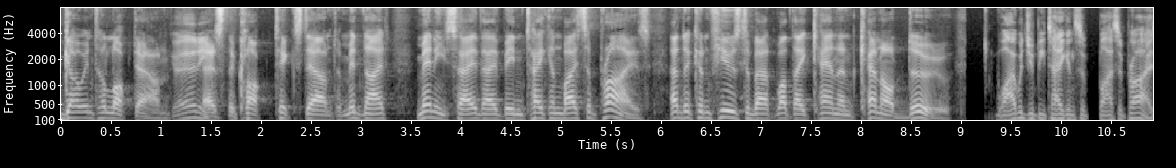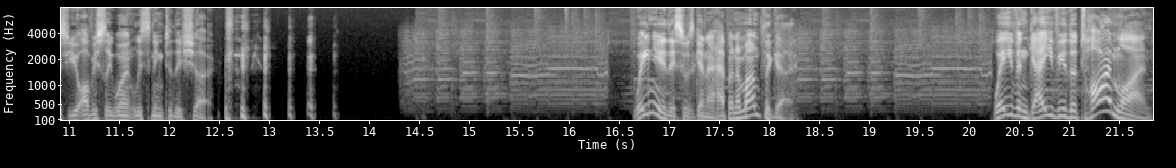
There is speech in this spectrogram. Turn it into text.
go into lockdown. Goody. As the clock ticks down to midnight, many say they've been taken by surprise and are confused about what they can and cannot do. Why would you be taken by surprise? You obviously weren't listening to this show. we knew this was going to happen a month ago. We even gave you the timeline.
